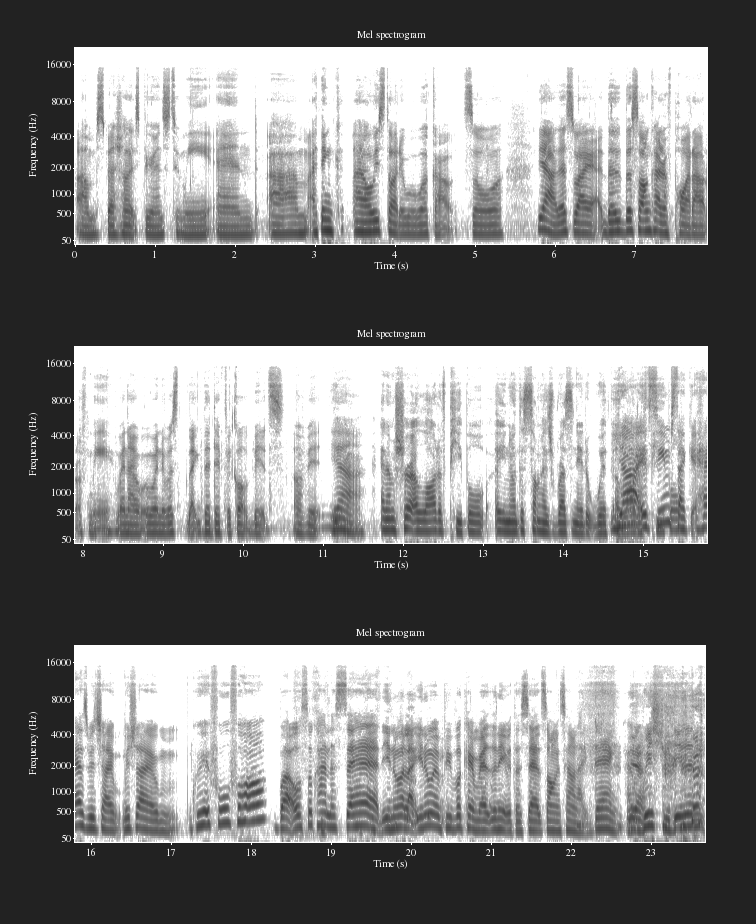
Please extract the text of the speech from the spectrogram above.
um, special experience to me. And um, I think I always thought it would work out. So yeah, that's why the the song kind of poured out of me when I when it was like the difficult bits of it. Yeah. And I'm sure a lot of people, uh, you know, this song has resonated with a yeah, lot of it seems like it has, which I which I'm grateful for, but also kind of sad. You know, like you know when people can resonate with a sad song, it's kind of like, dang, I Yeah. wish you didn't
